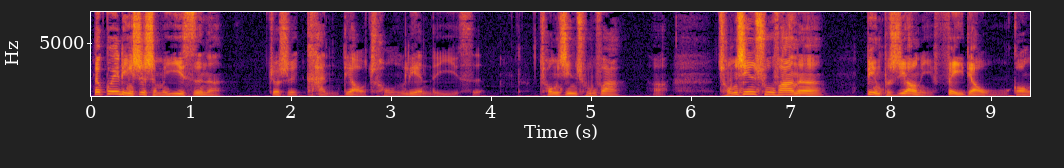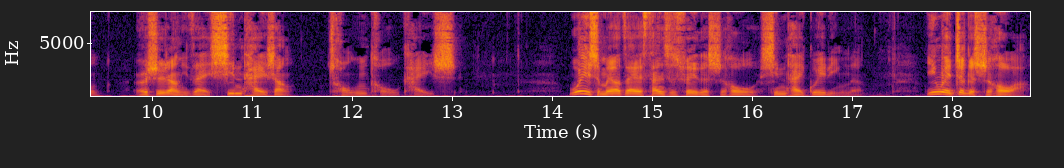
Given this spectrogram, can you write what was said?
那归零是什么意思呢？就是砍掉重练的意思，重新出发啊。重新出发呢，并不是要你废掉武功，而是让你在心态上从头开始。为什么要在三十岁的时候心态归零呢？因为这个时候啊，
